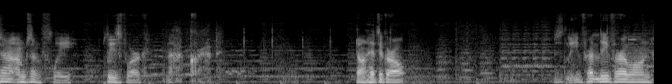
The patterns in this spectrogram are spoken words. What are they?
Just gonna, I'm just gonna flee. Please work. Ah, crap. Don't hit the girl. Just leave her, leave her alone.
